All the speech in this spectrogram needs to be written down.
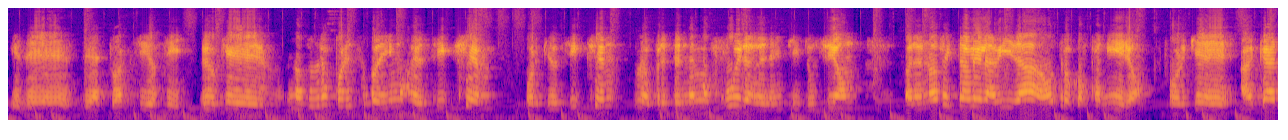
De, de actuar sí o sí. Lo que nosotros por eso pedimos el SIGGEM, porque el SIGGEM lo pretendemos fuera de la institución para no afectarle la vida a otro compañero porque acá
